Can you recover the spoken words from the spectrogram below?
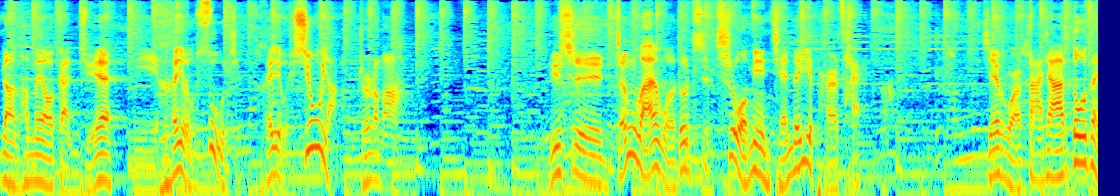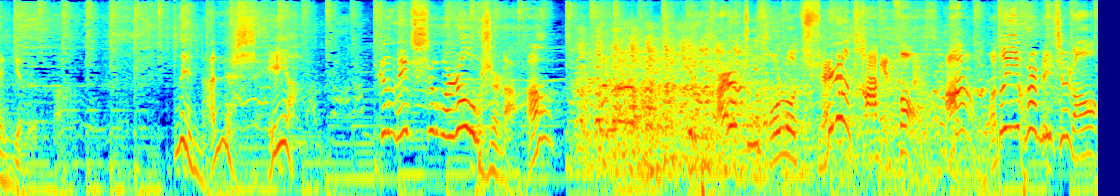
让他们要感觉你很有素质、很有修养，知道吗？于是整晚我都只吃我面前的一盘菜啊！结果大家都在议论啊，那男的谁呀？跟没吃过肉似的啊！一盘猪头肉全让他给造了啊！我都一块没吃着。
